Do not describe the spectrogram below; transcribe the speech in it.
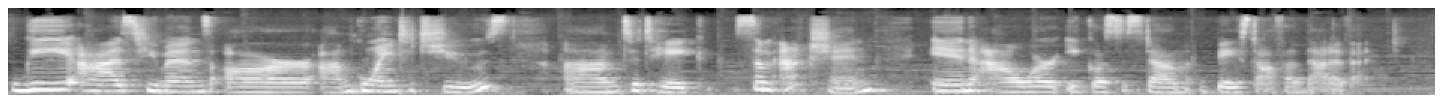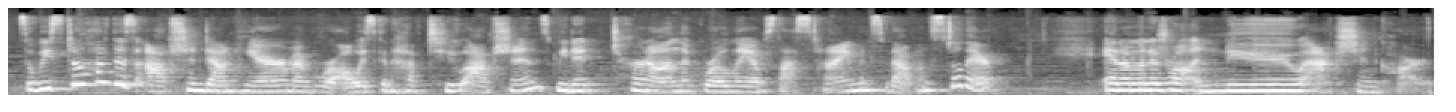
we as humans are um, going to choose um, to take some action in our ecosystem based off of that event. So we still have this option down here. Remember, we're always gonna have two options. We didn't turn on the grow lamps last time, and so that one's still there. And I'm gonna draw a new action card.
